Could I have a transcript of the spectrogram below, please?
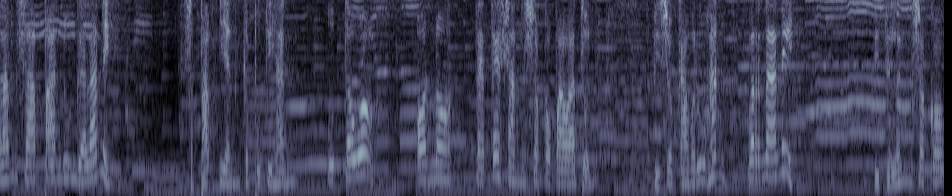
lan sapanunggalane sebab yen keputihan utawa ana tetesan saka pawadon bisa kaweruhan warnane dideleng saka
